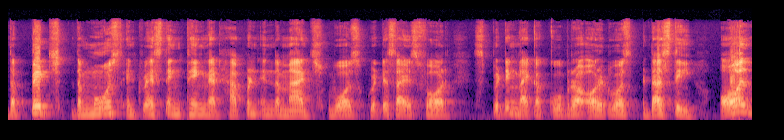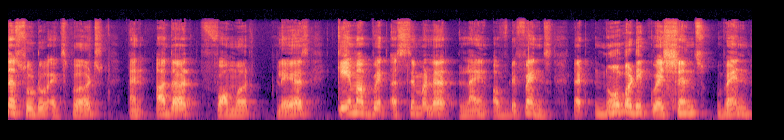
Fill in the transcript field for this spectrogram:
the pitch, the most interesting thing that happened in the match was criticized for spitting like a cobra or it was dusty. All the pseudo experts and other former players came up with a similar line of defense that nobody questions when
